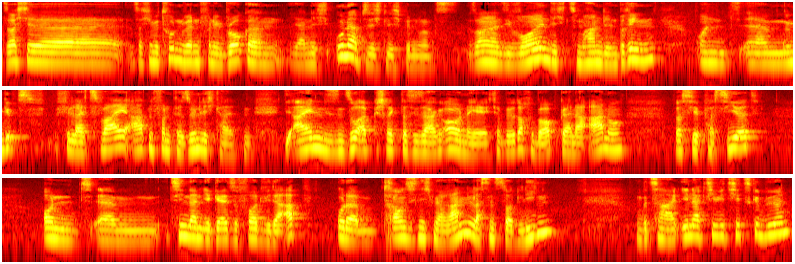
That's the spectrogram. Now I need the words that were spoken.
solche, solche Methoden werden von den Brokern ja nicht unabsichtlich benutzt, sondern sie wollen dich zum Handeln bringen. Und ähm, nun gibt es vielleicht zwei Arten von Persönlichkeiten. Die einen, die sind so abgeschreckt, dass sie sagen, oh nee, ich habe ja doch überhaupt keine Ahnung, was hier passiert. Und ähm, ziehen dann ihr Geld sofort wieder ab oder trauen sich nicht mehr ran, lassen es dort liegen und bezahlen Inaktivitätsgebühren.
